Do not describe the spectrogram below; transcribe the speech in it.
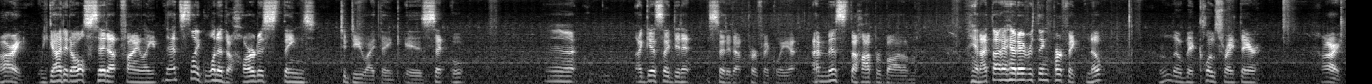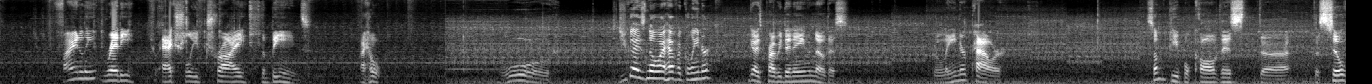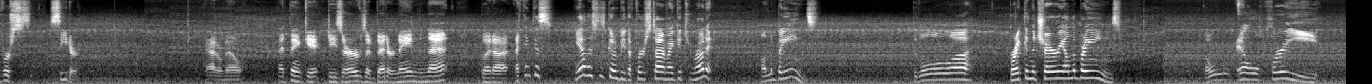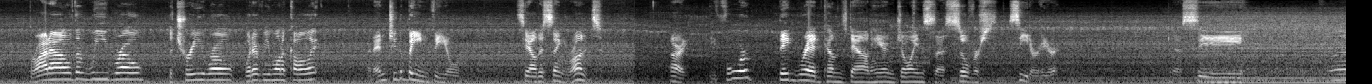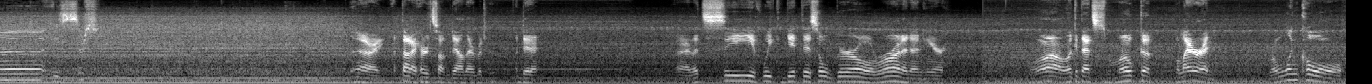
Alright, we got it all set up finally. That's like one of the hardest things to do, I think, is set... Oh, uh, I guess I didn't set it up perfectly. I, I missed the hopper bottom. And I thought I had everything perfect. Nope. A little bit close right there. Alright, finally ready to actually try the beans. I hope. Ooh. Did you guys know I have a gleaner? You guys probably didn't even know this. Gleaner power. Some people call this the the silver seeder. I don't know. I think it deserves a better name than that. But uh, I think this yeah, this is going to be the first time I get to run it on the beans. The little, uh, breaking the cherry on the beans. Old L3. Right out of the weed row, the tree row, whatever you want to call it, and into the bean field. See how this thing runs. Alright, before Big Red comes down here and joins the Silver Seeder here, Let's see. Uh, is there... Alright, I thought I heard something down there, but I didn't. Alright, let's see if we can get this old girl running in here. Wow, look at that smoke up blaring. Rolling coal.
